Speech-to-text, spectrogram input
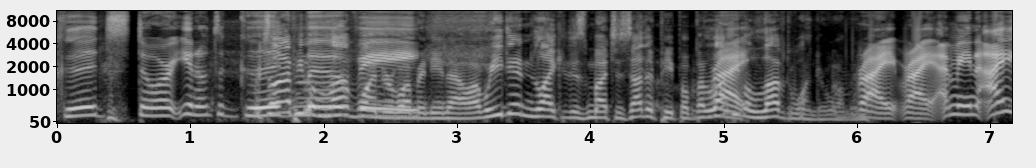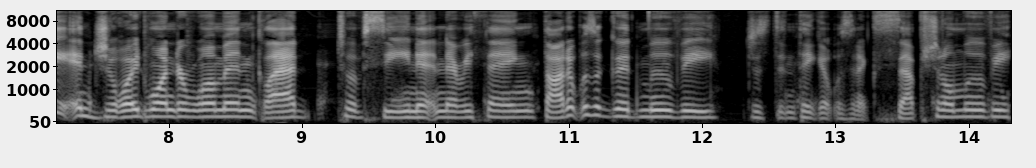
good story. You know, it's a good. a lot of people love Wonder. Woman, you know. We didn't like it as much as other people, but a lot of people loved Wonder Woman. Right, right. I mean, I enjoyed Wonder Woman. Glad to have seen it and everything. Thought it was a good movie. Just didn't think it was an exceptional movie.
